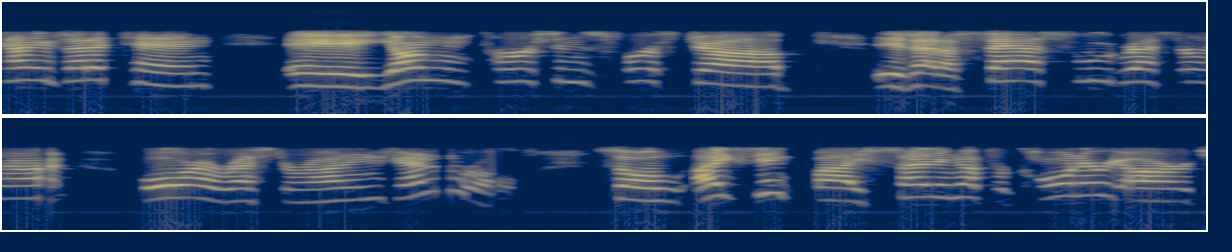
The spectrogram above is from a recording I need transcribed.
times out of 10, a young person's first job is at a fast food restaurant or a restaurant in general. So I think by signing up for culinary arts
